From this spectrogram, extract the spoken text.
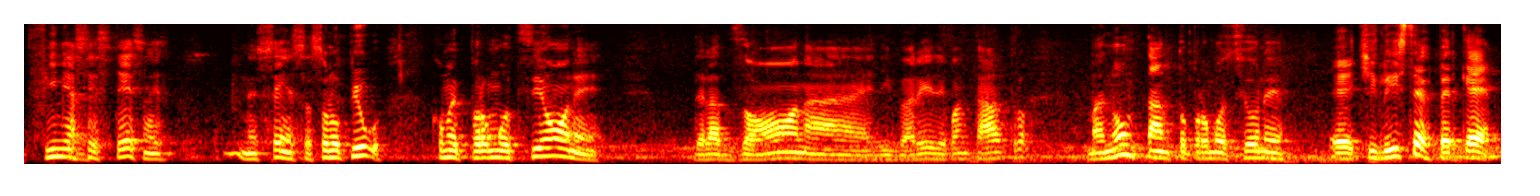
fini a se stesse, nel, nel senso sono più come promozione della zona, e di Varese e quant'altro, ma non tanto promozione eh, ciclistica perché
